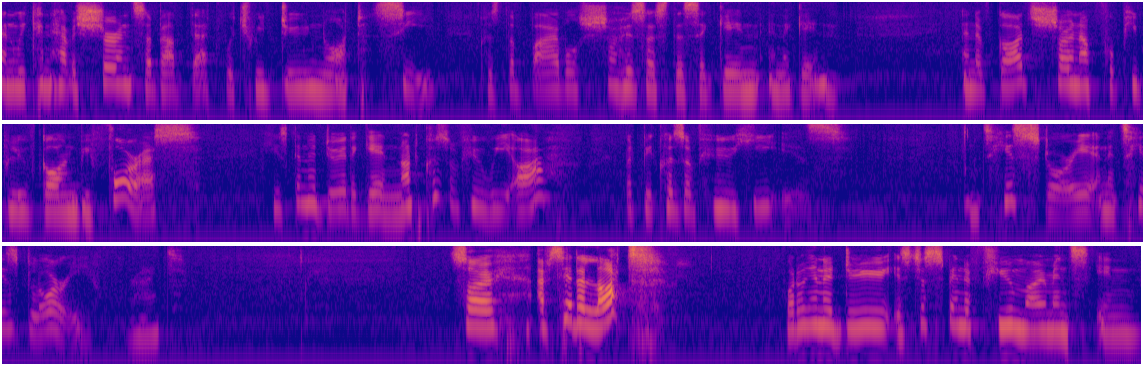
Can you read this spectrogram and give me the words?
and we can have assurance about that which we do not see, because the Bible shows us this again and again. And if God's shown up for people who've gone before us, He's going to do it again, not because of who we are, but because of who He is. It's His story and it's His glory, right? So I've said a lot. What we're going to do is just spend a few moments in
